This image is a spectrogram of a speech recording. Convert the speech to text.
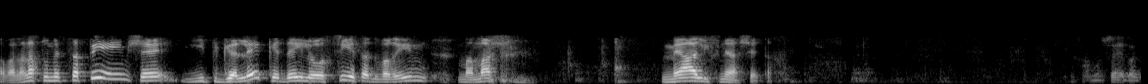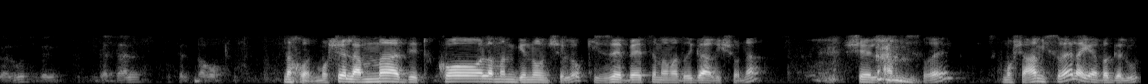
אבל אנחנו מצפים שיתגלה כדי להוציא את הדברים ממש מעל לפני השטח. משה בגלות וגדל אצל פרעה. נכון, משה למד את כל המנגנון שלו, כי זה בעצם המדרגה הראשונה, של עם ישראל, כמו שעם ישראל היה בגלות,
